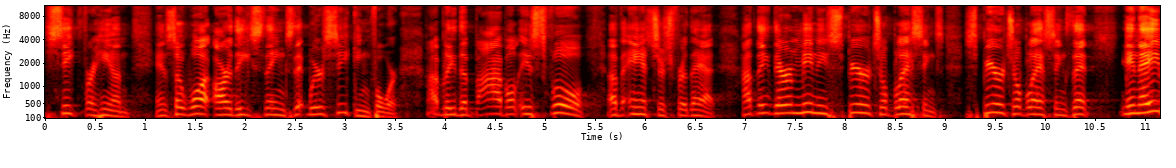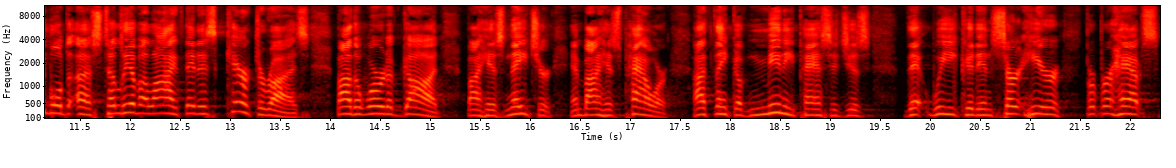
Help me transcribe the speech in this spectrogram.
seek for him. And so, what are these things? Things that we're seeking for. I believe the Bible is full of answers for that. I think there are many spiritual blessings, spiritual blessings that enabled us to live a life that is characterized by the Word of God, by His nature, and by His power. I think of many passages that we could insert here, but perhaps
